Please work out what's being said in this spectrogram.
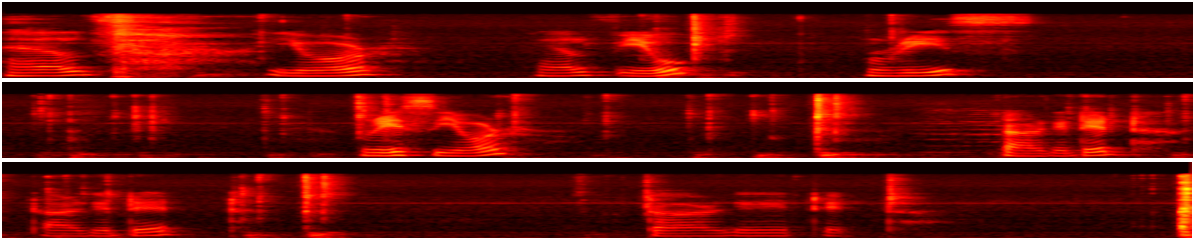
help your help you reach reach your targeted targeted targeted.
